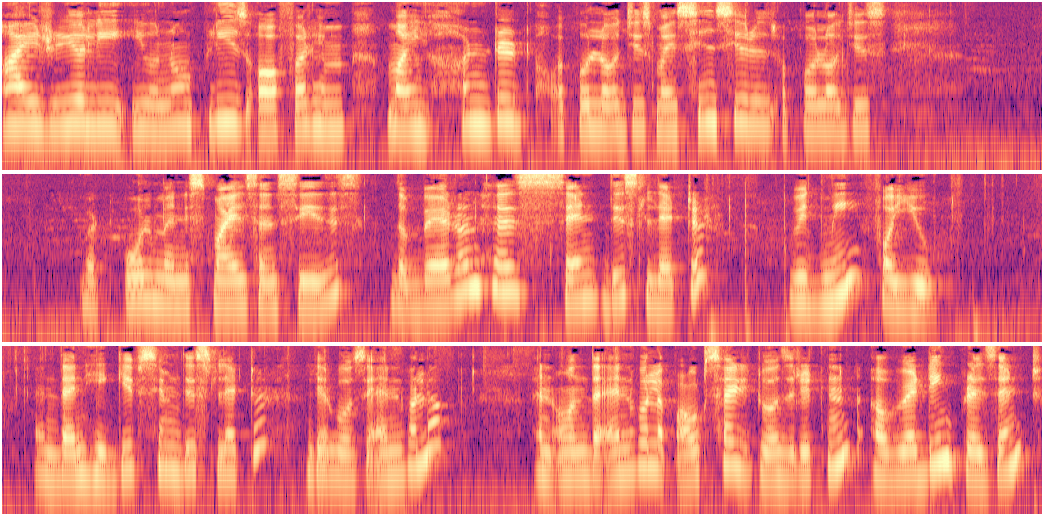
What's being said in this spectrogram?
I really, you know, please offer him my hundred apologies, my sincerest apologies. But old man smiles and says, The Baron has sent this letter with me for you. And then he gives him this letter. There was an envelope and on the envelope outside it was written a wedding present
